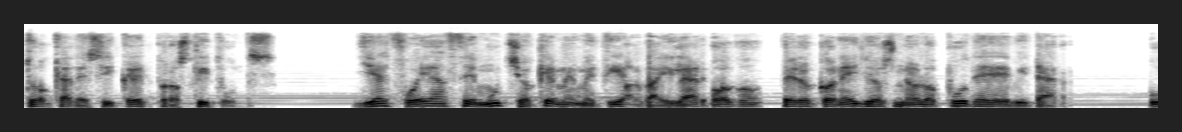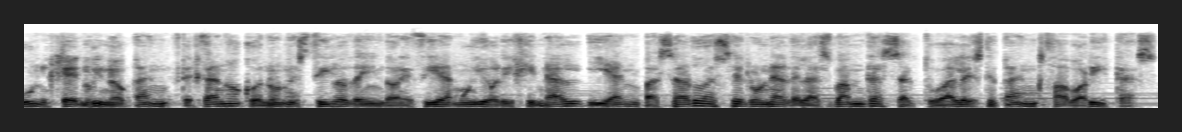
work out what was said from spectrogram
toca The Secret Prostitutes. Ya fue hace mucho que me metí al bailar pogo, pero con ellos no lo pude evitar. Un genuino punk tejano con un estilo de Indonesia muy original y han pasado a ser una de las bandas actuales de punk favoritas.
